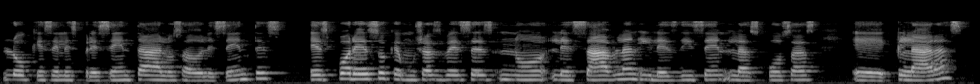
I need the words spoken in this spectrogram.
lo que se les presenta a los adolescentes. Es por eso que muchas veces no les hablan y les dicen las cosas eh, claras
